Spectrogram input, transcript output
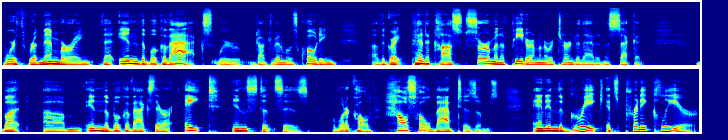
worth remembering that in the book of Acts, where Dr. Venema was quoting uh, the great Pentecost sermon of Peter, I'm going to return to that in a second. But um, in the book of Acts, there are eight instances of what are called household baptisms. And in the Greek, it's pretty clear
